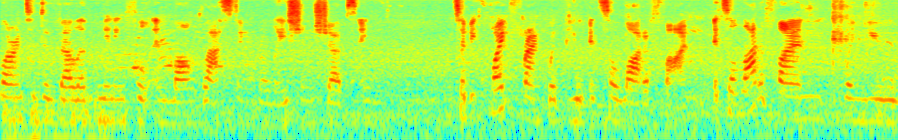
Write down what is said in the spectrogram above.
learn to develop meaningful and long lasting relationships. And to be quite frank with you, it's a lot of fun. It's a lot of fun when you,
